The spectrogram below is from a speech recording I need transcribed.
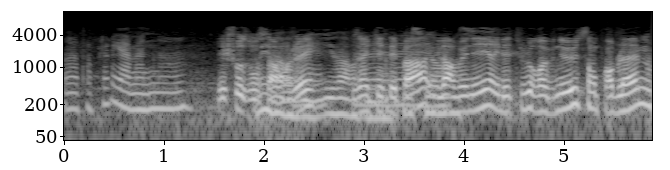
On n'entend plus rien maintenant. Les choses vont Oui, s'arranger. revenir, il va Ne vous inquiétez pas, il va revenir, il est toujours revenu sans problème.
